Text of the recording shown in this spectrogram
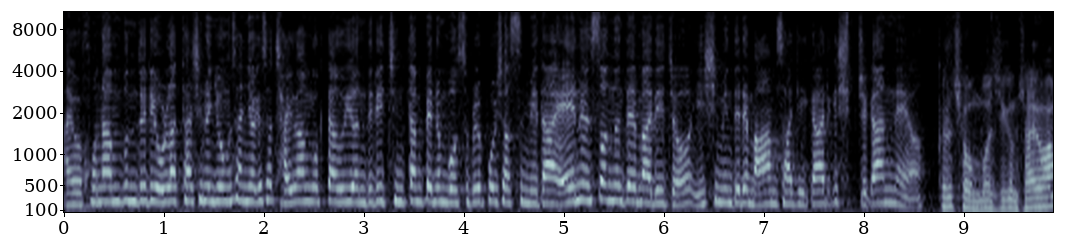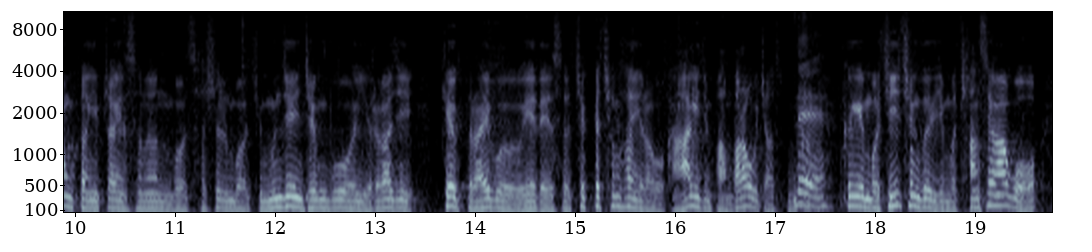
아유, 호남 분들이 올라타시는 용산역에서 자유한국당 의원들이 진땀 빼는 모습을 보셨습니다. 애는 썼는데 말이죠. 이 시민들의 마음 사기가 이렇게 쉽지가 않네요. 그렇죠. 뭐 지금 자유한국당 입장에서는 뭐 사실 뭐 지금 문재인 정부의 여러 가지 개혁 드라이브에 대해서 적폐청산이라고 강하게 지금 반발하고 있지 않습니까? 네. 그게 뭐 지지층들이 뭐 찬성하고 이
